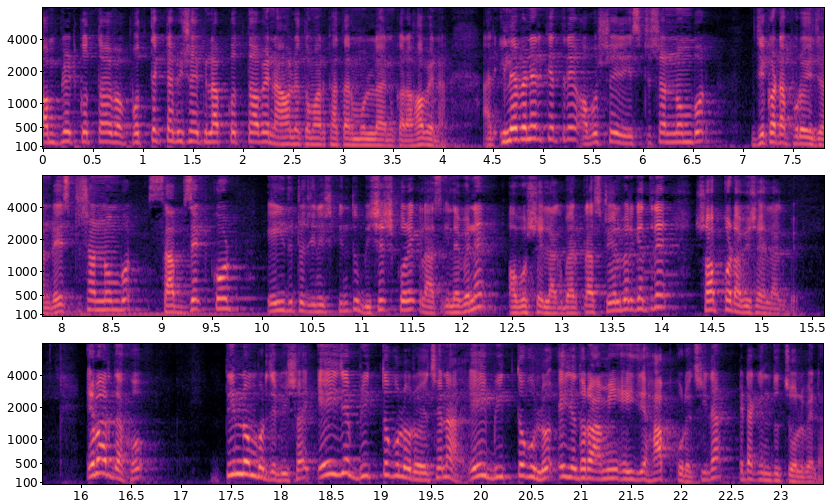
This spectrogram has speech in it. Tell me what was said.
কমপ্লিট করতে হবে বা প্রত্যেকটা বিষয় ফিল আপ করতে হবে, না হলে তোমার খাতার মূল্যায়ন করা হবে না। আর ইলেভেনের ক্ষেত্রে অবশ্যই রেজিস্ট্রেশন নম্বর যে কটা প্রয়োজন রেজিস্ট্রেশন নম্বর সাবজেক্ট কোড এই দুটো জিনিস কিন্তু বিশেষ করে ক্লাস ইলেভেনে অবশ্যই লাগবে। আর ক্লাস টুয়েলভের ক্ষেত্রে সব কটা বিষয় লাগবে। এবার দেখো তিন নম্বর যে বিষয়, এই যে বৃত্তগুলো রয়েছে না, এই বৃত্তগুলো, এই যে ধরো আমি এই যে হাফ করেছি না, এটা কিন্তু চলবে না।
